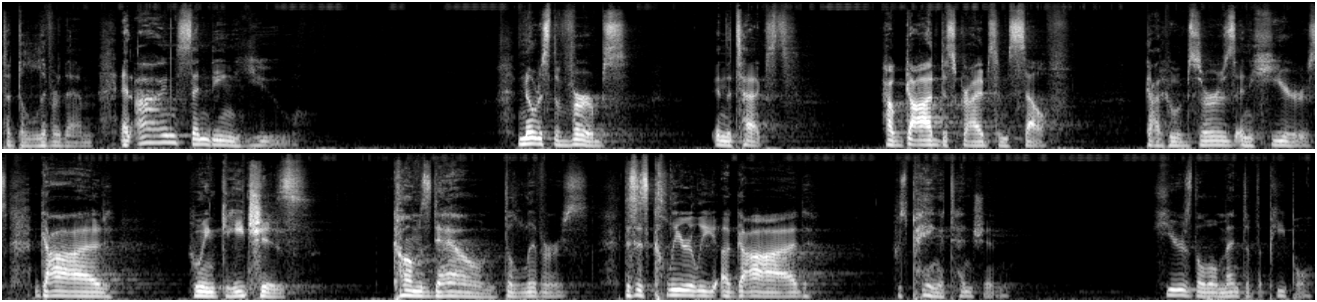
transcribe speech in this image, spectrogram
to deliver them, and I'm sending you. Notice the verbs in the text, how God describes himself. God who observes and hears, God who engages, comes down, delivers. This is clearly a God who's paying attention, hears the lament of the people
